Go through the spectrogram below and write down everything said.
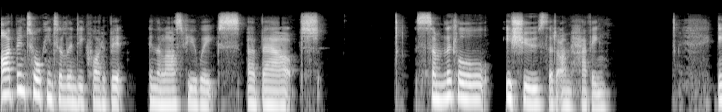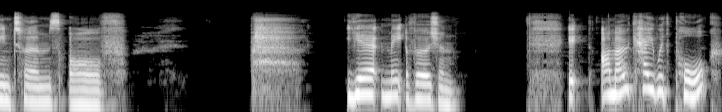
I've been talking to Lindy quite a bit in the last few weeks about some little issues that I'm having in terms of, yeah, meat aversion. It, I'm okay with pork.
